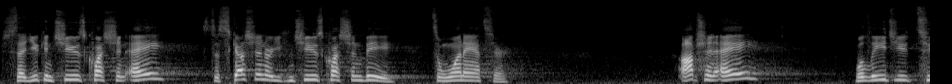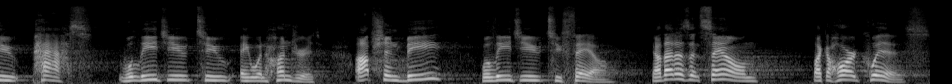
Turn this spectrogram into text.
She said, You can choose question A, it's discussion, or you can choose question B. It's a one answer. Option A will lead you to pass, will lead you to a 100. Option B will lead you to fail. Now, that doesn't sound like a hard quiz,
